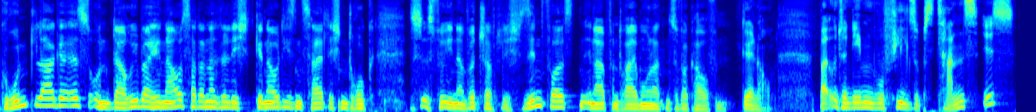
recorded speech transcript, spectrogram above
Grundlage ist und darüber hinaus hat er natürlich genau diesen zeitlichen Druck. Es ist für ihn am wirtschaftlich sinnvollsten, innerhalb von drei Monaten zu verkaufen. Genau. Bei Unternehmen, wo viel Substanz ist,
